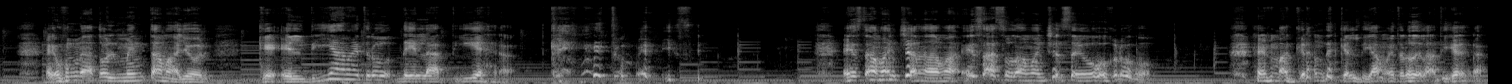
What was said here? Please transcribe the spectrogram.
es una tormenta mayor que el diámetro de la Tierra. ¿Qué tú me dices? Esa mancha nada más, esa sola mancha, ese ojo rojo, es más grande que el diámetro de la Tierra.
